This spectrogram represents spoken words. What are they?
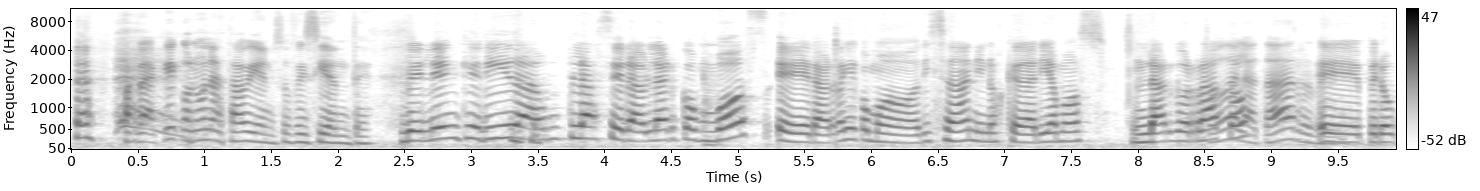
¿Para qué? Con una está bien, suficiente. Belén, querida, un placer hablar con vos. Eh, la verdad que como dice Dani, nos quedaríamos un largo rato. Toda la tarde. Eh, pero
